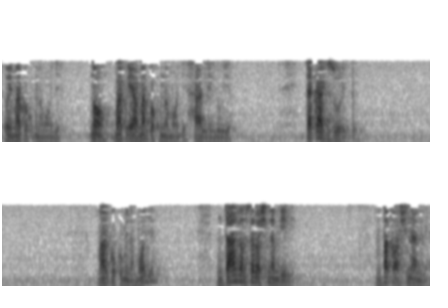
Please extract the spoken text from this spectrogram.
Kwenye marko kumi na moja. No marko, ya marko kumi na moja. Haleluya. Itakaa vizuri tu. Marko kumi na moja. Ntaanza mstari wa ishiri na mbili mpaka wa ishiri na nne.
